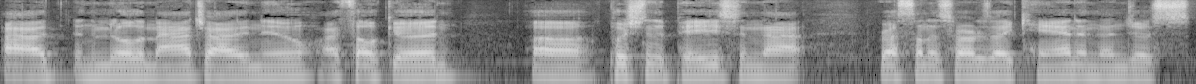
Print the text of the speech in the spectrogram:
I, in the middle of the match, I knew I felt good, uh, pushing the pace and not wrestling as hard as I can, and then just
